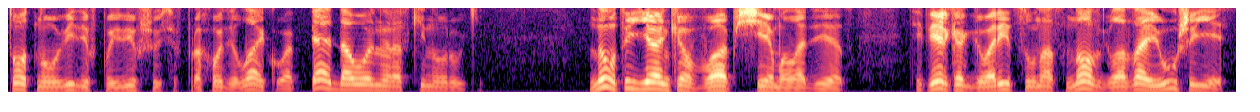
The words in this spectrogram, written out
тот, но увидев появившуюся в проходе лайку, опять довольно раскинул руки. Ну ты, Янька, вообще молодец. Теперь, как говорится, у нас нос, глаза и уши есть.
